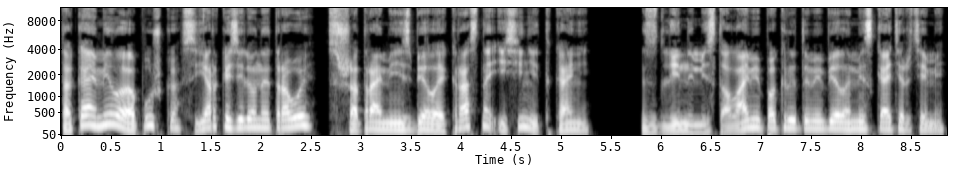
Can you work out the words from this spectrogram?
Такая милая опушка с ярко-зеленой травой, с шатрами из белой, красной и синей ткани, с длинными столами, покрытыми белыми скатертями,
